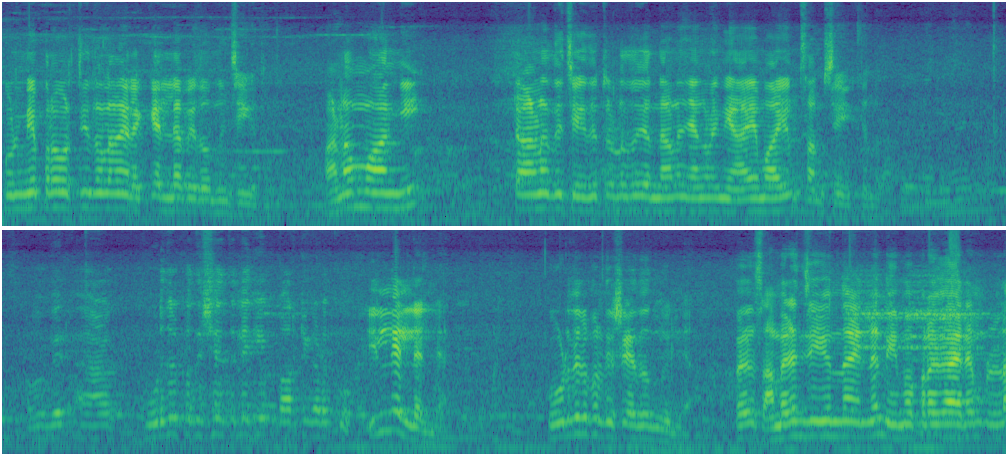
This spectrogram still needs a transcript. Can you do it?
പുണ്യപ്രവൃത്തി എന്നുള്ള നിലയ്ക്കല്ല ഇതൊന്നും ചെയ്തത്. പണം വാങ്ങിയിട്ടാണ് ഇത് ചെയ്തിട്ടുള്ളത് എന്നാണ് ഞങ്ങൾ ന്യായമായും സംശയിക്കുന്നത്. കൂടുതൽ പ്രതിഷേധത്തിലേക്ക് പാർട്ടി കിടക്കുമോ ഇല്ല ഇല്ല ഇല്ല കൂടുതൽ പ്രതിഷേധമൊന്നുമില്ല. ഇപ്പോൾ സമരം ചെയ്യുന്നതിന് നിയമപ്രകാരമുള്ള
